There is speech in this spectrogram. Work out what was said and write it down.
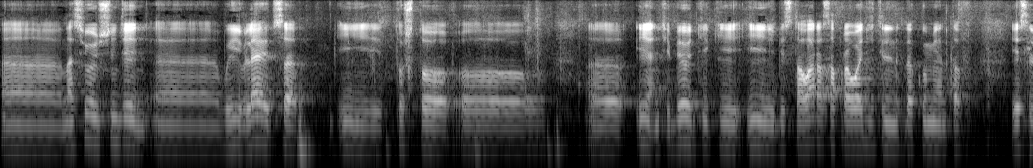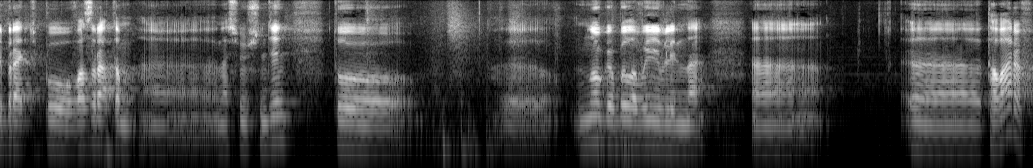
Э, На сегодняшний день э, выявляются и то, что э, э, и антибиотики, и без товаросопроводительных документов. Если брать по возвратам э, на сегодняшний день, то много было выявлено товаров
